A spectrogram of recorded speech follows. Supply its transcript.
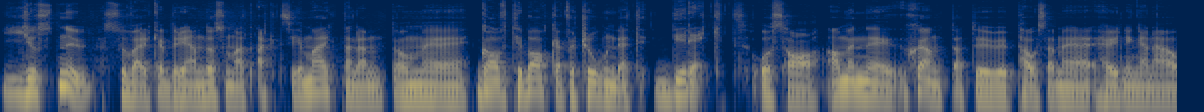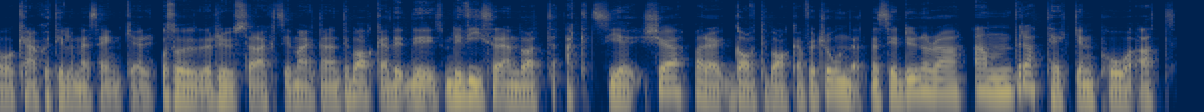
Just nu så verkade det ändå som att aktiemarknaden, de eh, gav tillbaka förtroendet direkt och sa, ja men eh, skönt att du pausar med höjningarna och kanske till och med sänker. Och så rusar aktiemarknaden tillbaka. Det, det, det visar ändå att aktieköpare gav tillbaka förtroendet. Men ser du några andra tecken på att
